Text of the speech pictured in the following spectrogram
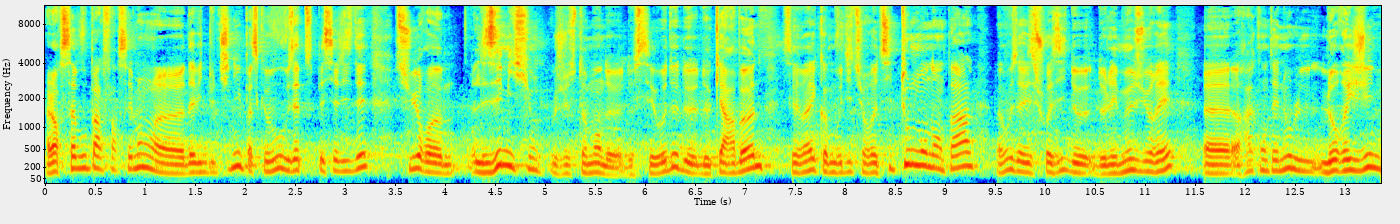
Alors ça vous parle forcément, David Duccini, parce que vous, vous êtes spécialisé sur les émissions justement de, CO2, de, carbone. C'est vrai, comme vous dites sur votre site, tout le monde en parle, bah, vous avez choisi de les mesurer. Racontez-nous l'origine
